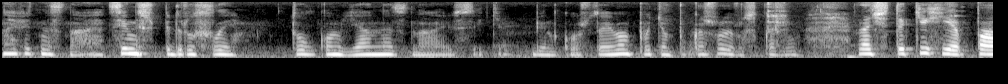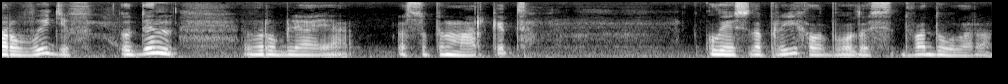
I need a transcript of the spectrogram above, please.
навіть не знаю. Ціни ж підросли. Толком я не знаю, скільки він коштує. Я вам потім покажу і розкажу. Значить, таких є пару видів. Один виробляє супермаркет. Коли я сюди приїхала, було десь 2 долара.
